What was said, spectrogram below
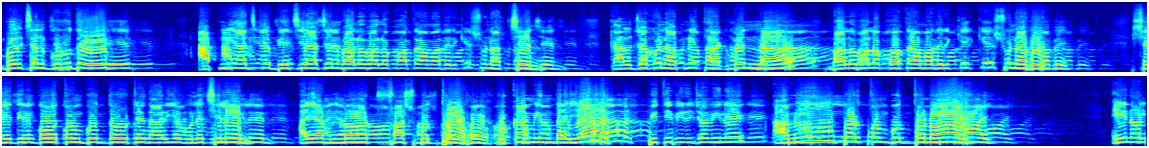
বলছেন গুরুদেব আপনি আজকে বেঁচে আছেন ভালো ভালো কথা আমাদেরকে শোনাচ্ছেন। কাল যখন আপনি থাকবেন না ভালো ভালো কথা আমাদেরকে কে শোনাবে? সেই দিন গৌতম বুদ্ধ উঠে দাঁড়িয়ে বলেছিলেন I am not first Buddha who came in the earth পৃথিবীর জমিনে আমি প্রথম বুদ্ধ নয়। এই none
